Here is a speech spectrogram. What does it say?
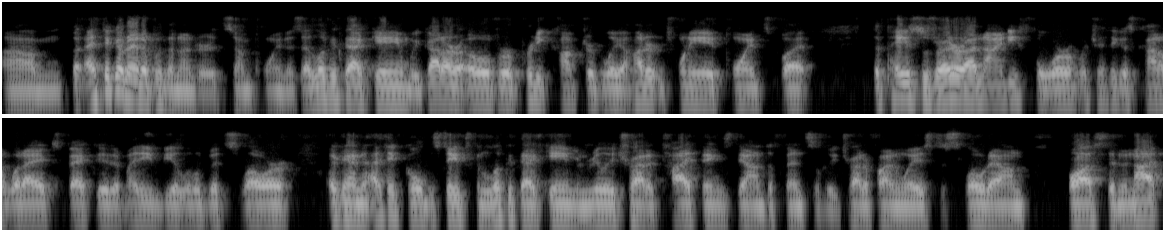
Um, but I think gonna end up with an under at some point. As I look at that game, we got our over pretty comfortably, 128 points, but the pace was right around 94, which I think is kind of what I expected. It might even be a little bit slower. Again, I think Golden State's going to look at that game and really try to tie things down defensively, try to find ways to slow down Boston and not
